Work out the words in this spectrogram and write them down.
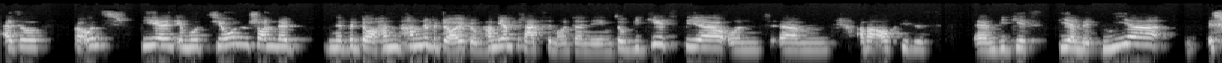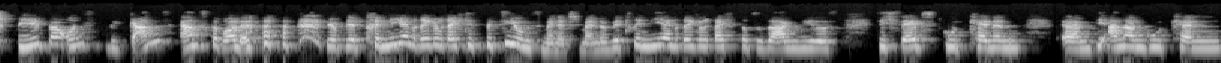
also bei uns spielen Emotionen schon eine, eine Bedeutung, haben, haben eine Bedeutung, haben ihren Platz im Unternehmen. So, wie geht's dir? Und ähm, aber auch dieses, ähm, wie geht's dir mit mir? Es spielt bei uns eine ganz ernste Rolle. wir, wir trainieren regelrechtes Beziehungsmanagement und wir trainieren regelrecht sozusagen dieses sich selbst gut kennen, ähm, die anderen gut kennen,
